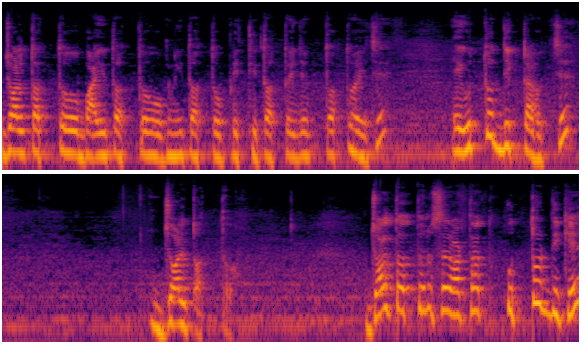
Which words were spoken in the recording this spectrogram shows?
জলতত্ত্ব, বায়ুতত্ত্ব, অগ্নিতত্ত্ব পৃথ্বীতত্ত্ব এই যে তত্ত্ব হয়েছে, এই উত্তর দিকটা হচ্ছে জলতত্ত্ব। জলতত্ত্ব অনুসারে অর্থাৎ উত্তর দিকে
